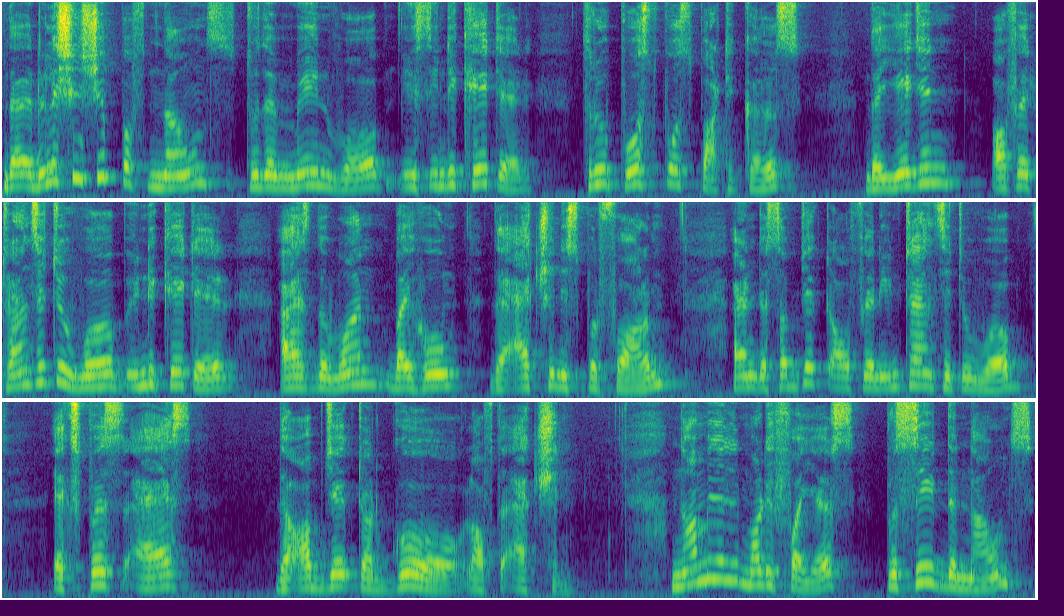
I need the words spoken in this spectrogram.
The relationship of nouns to the main verb is indicated through post-post particles, the agent of a transitive verb indicated as the one by whom the action is performed and the subject of an intransitive verb expressed as the object or goal of the action. Nominal modifiers precede the nouns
